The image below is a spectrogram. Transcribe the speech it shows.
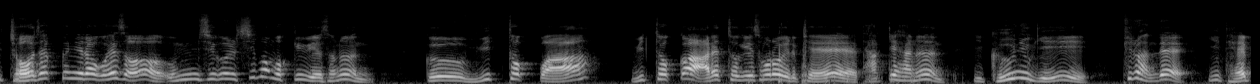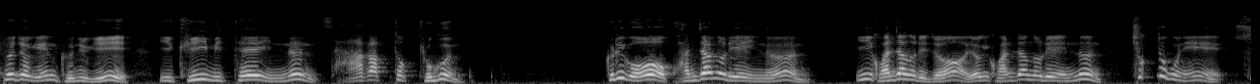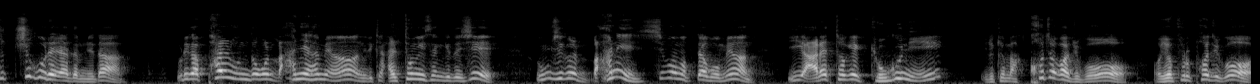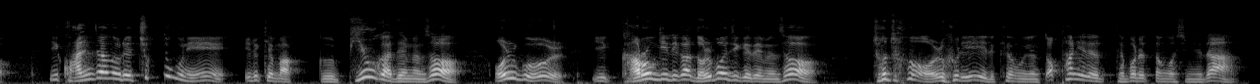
저작근이라고 해서 음식을 씹어 먹기 위해서는 그 위턱과 위턱과 아래턱이 서로 이렇게 닿게 하는 이 근육이 필요한데 이 대표적인 근육이 이 귀 밑에 있는 사각턱 교근 그리고 관자놀이에 있는 이 관자놀이죠. 여기 관자놀이에 있는 축두근이 수축을 해야 됩니다. 우리가 팔 운동을 많이 하면 이렇게 알통이 생기듯이 음식을 많이 씹어 먹다 보면 이 아래턱의 교근이 이렇게 막 커져 가지고 어, 옆으로 퍼지고 이 관자놀이의 축두근이 이렇게 막 그 비유가 되면서 얼굴 이 가로 길이가 넓어지게 되면서 저도 얼굴이 이렇게 뭐 그냥 떡판이 돼 버렸던 것입니다.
